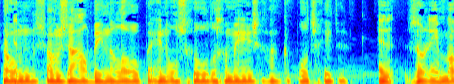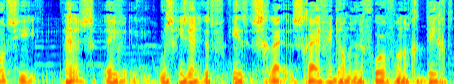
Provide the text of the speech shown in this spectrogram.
zo'n zo'n zaal binnenlopen... en onschuldige mensen gaan kapotschieten. En zo'n emotie, hè, even, misschien zeg ik het verkeerd... schrijf je dan in de vorm van een gedicht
